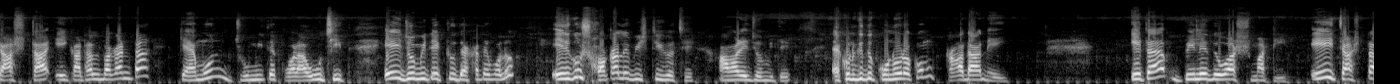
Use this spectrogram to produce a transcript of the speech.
চাষটা, এই কাঁঠাল বাগানটা কেমন জমিতে করা উচিত। এই জমিতে একটু দেখাতে বলো এরকম সকালে বৃষ্টি হয়েছে আমার এই জমিতে, এখন কিন্তু কোনো রকম কাদা নেই। এটা বেলে দোআঁশ মাটি। এই চাষটা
